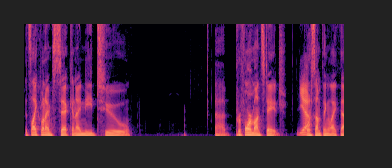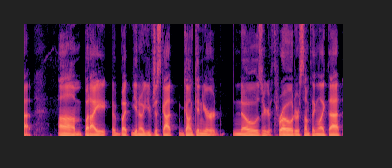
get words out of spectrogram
it's like when I'm sick and I need to uh, perform on stage. Yeah. or something like that. Um, but I, but you know, you've just got gunk in your nose or your throat or something like that.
